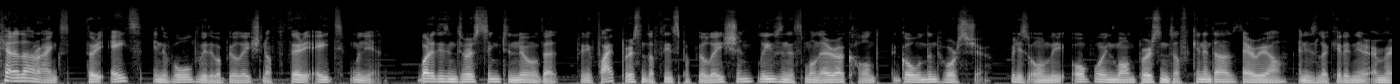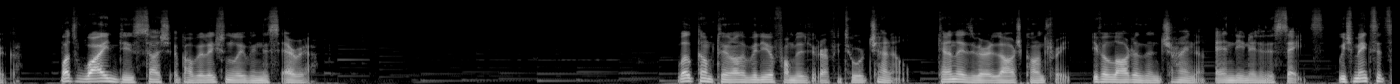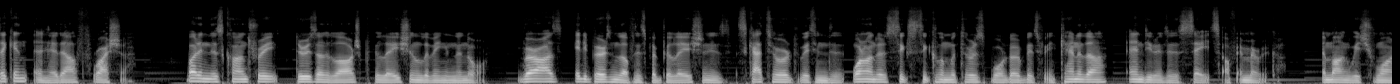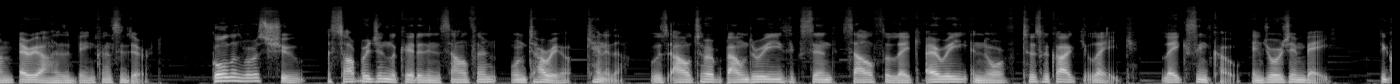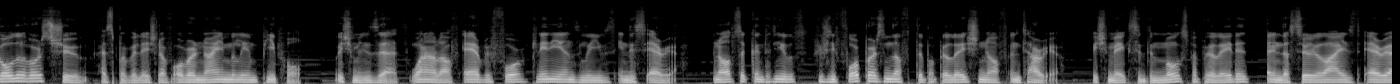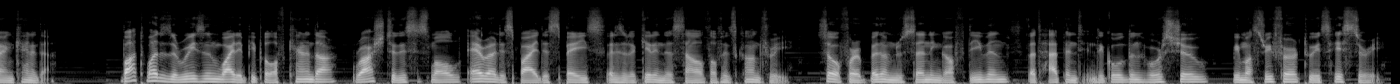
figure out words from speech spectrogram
Canada ranks 38th in the world with a population of 38 million. But it is interesting to know that 25% of this population lives in a small area called the Golden Horseshoe, which is only 0.1% of Canada's area and is located near America. But why does such a population live in this area? Welcome to another video from the Geography Tour channel. Canada is a very large country, even larger than China and the United States, which makes it second and ahead of Russia. But in this country, there is a large population living in the north, whereas 80% of this population is scattered within the 160 kilometers border between Canada and the United States of America, among which one area has been considered. Golden Horseshoe, a sub-region located in southern Ontario, Canada, whose outer boundaries extend south to Lake Erie and north to Scugog Lake. Lake Simcoe, and Georgian Bay. The Golden Horseshoe has a population of over 9 million people, which means that one out of every four Canadians lives in this area, and also constitutes 54% of the population of Ontario, which makes it the most populated and industrialized area in Canada. But what is the reason why the people of Canada rush to this small area despite the space that is located in the south of its country? So, for a better understanding of the events that happened in the Golden Horseshoe, we must refer to its history.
